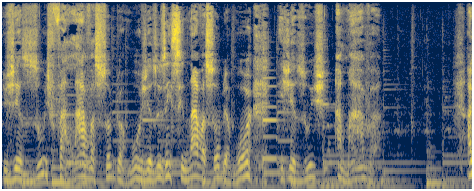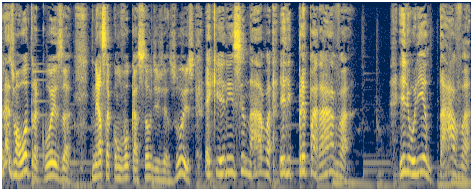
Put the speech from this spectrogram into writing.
Jesus falava sobre o amor, Jesus ensinava sobre o amor e Jesus amava. Aliás, uma outra coisa nessa convocação de Jesus é que ele ensinava, ele preparava, ele orientava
